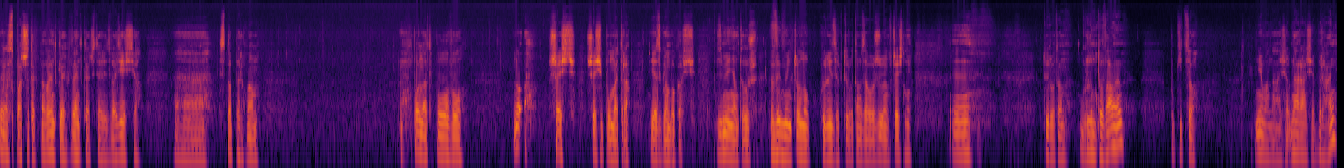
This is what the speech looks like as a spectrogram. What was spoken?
Teraz patrzę tak na wędkę, wędka 4,20, eee, stoper mam ponad połową, no 6, 6,5 metra jest głębokości. Zmieniam tu już wymęczoną kukurydzę, którą tam założyłem wcześniej, eee, którą tam gruntowałem. Póki co nie ma na razie, na razie brań,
